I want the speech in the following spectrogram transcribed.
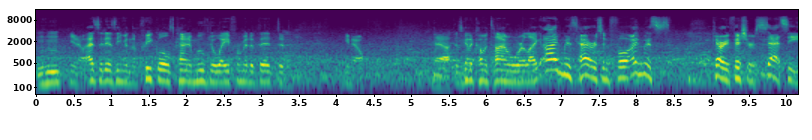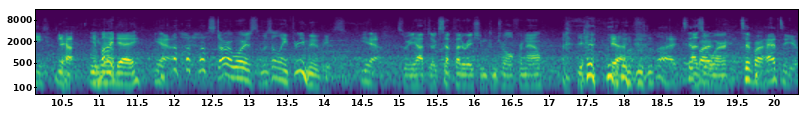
Mm-hmm. You know, as it is, even the prequels kind of moved away from it a bit, and you know, Yeah, there's going to come a time where we're like, I miss Harrison Ford, I miss Carrie Fisher, sassy. yeah. In my day, Yeah, Star Wars was only three movies. yeah. So we have to accept Federation control for now. Yeah, yeah. Well, I tip As it our, were. Tip our hat to you.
